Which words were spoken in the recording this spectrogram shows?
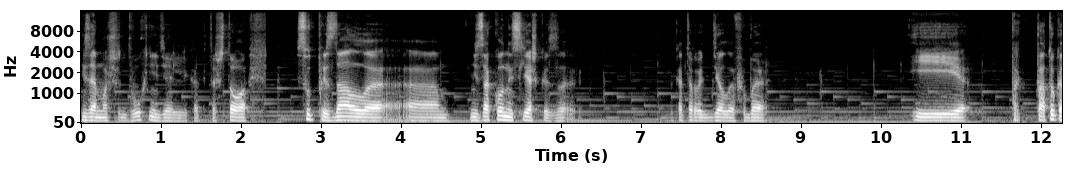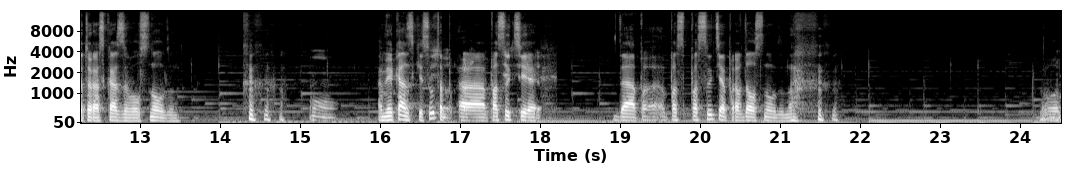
не знаю, может, двух недель или как-то, что суд признал а, незаконной слежкой, за, которую делала ФБР и про, про ту, которую рассказывал Сноуден. Американский суд, а, по сути, да, по сути оправдал Сноудена. Вот.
